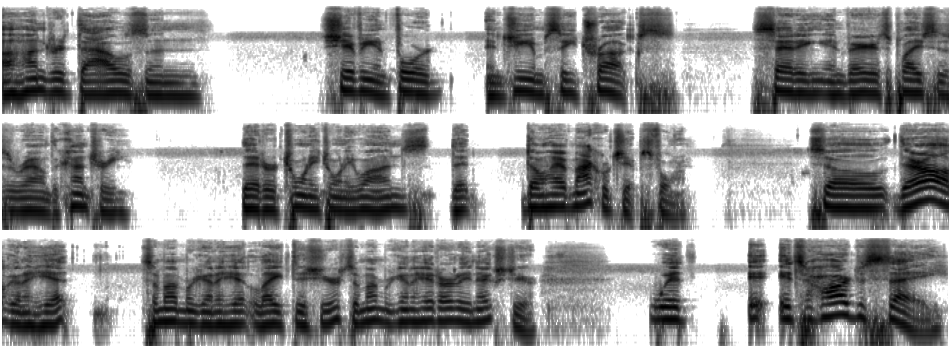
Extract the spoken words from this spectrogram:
a hundred thousand Chevy and Ford and GMC trucks setting in various places around the country that are 2021s that don't have microchips for them. So they're all going to hit. Some of them are going to hit late this year. Some of them are going to hit early next year. With it, it's hard to say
